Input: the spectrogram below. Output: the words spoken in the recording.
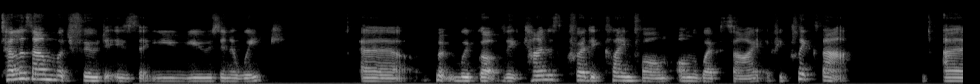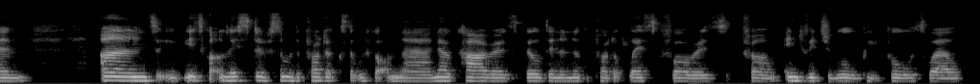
tell us how much food it is that you use in a week. Uh, we've got the kindness credit claim form on the website. If you click that, um, and it's got a list of some of the products that we've got on there. I know Cara's building another product list for us from individual people as well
